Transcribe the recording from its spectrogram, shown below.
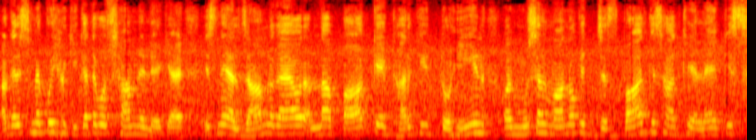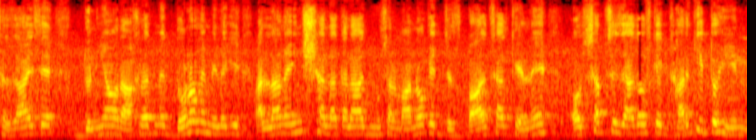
اگر اس میں کوئی حقیقت ہے، وہ سامنے لے کے آئے۔ اس نے الزام لگایا اور اللہ پاک کے گھر کی توہین اور مسلمانوں کے جذبات کے ساتھ کھیلنے کی سزا سے دنیا اور آخرت میں دونوں میں ملے گی۔ اللہ نے انشاءاللہ تعالی آج مسلمانوں کے جذبات کے ساتھ کھیلنے اور سب سے زیادہ اس کے گھر کی توہین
